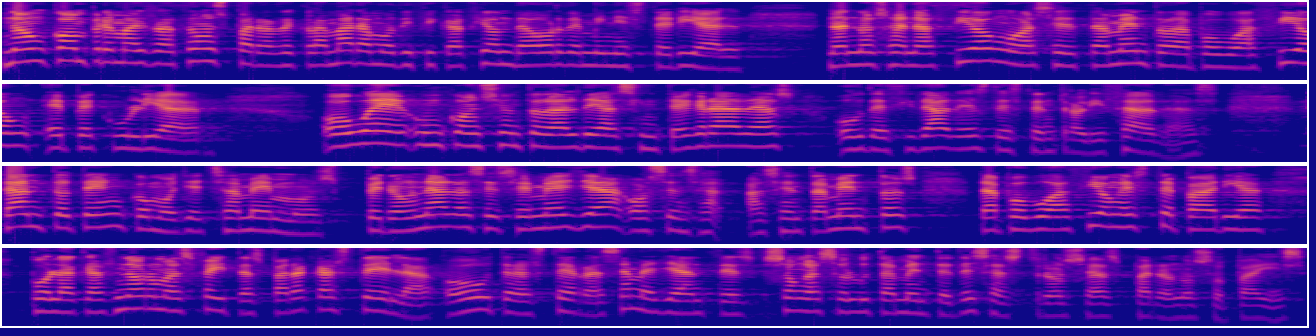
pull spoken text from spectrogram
Non compre máis razóns para reclamar a modificación da orde ministerial. Na nosa nación, o asentamento da poboación é peculiar familiar ou é un conxunto de aldeas integradas ou de cidades descentralizadas. Tanto ten como lle chamemos, pero nada se semella aos asentamentos da poboación esteparia pola que as normas feitas para Castela ou outras terras semellantes son absolutamente desastrosas para o noso país.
